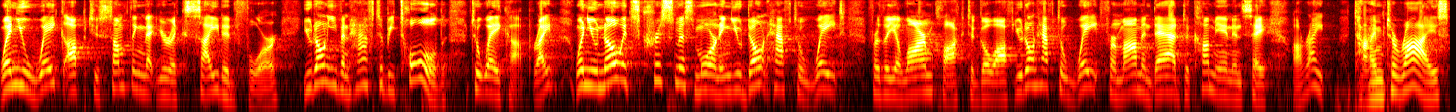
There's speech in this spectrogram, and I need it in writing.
When you wake up to something that you're excited for, you don't even have to be told to wake up, right? When you know it's Christmas morning, you don't have to wait for the alarm clock to go off. You don't have to wait for mom and dad to come in and say, All right, time to rise.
